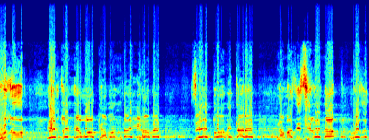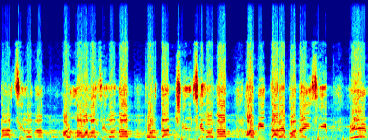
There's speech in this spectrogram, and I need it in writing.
হুজুর, এর জন্য ও কেমন দায়ী হবে? যেহেতু আমি তার নামাজি ছিল না, রোজাদার ছিল না, আল্লাহওয়ালা ছিল না, পর্দানশীল ছিল না, আমি তারে বানাইছি, প্রেম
